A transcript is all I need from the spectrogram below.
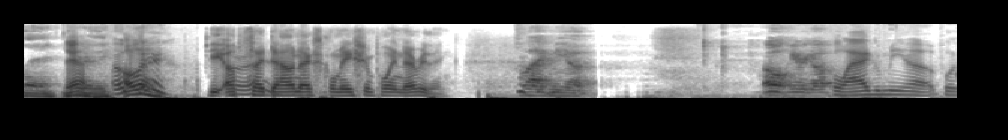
Play, Yeah. really. Ole. okay. The upside right. down exclamation point and everything. Flag me up. Oh, here we go. Flag me up. Like,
